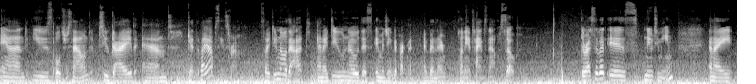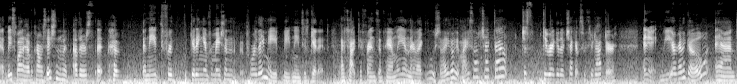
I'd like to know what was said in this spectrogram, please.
And use ultrasound to guide and get the biopsies from. So I do know that and I do know this imaging department. I've been there plenty of times now. So the rest of it is new to me and I at least want to have a conversation with others that have a need for getting information before they may be need to get it. I've talked to friends and family and they're like, ooh, should I go get myself checked out? Just do regular checkups with your doctor. Anyway, we are gonna go and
